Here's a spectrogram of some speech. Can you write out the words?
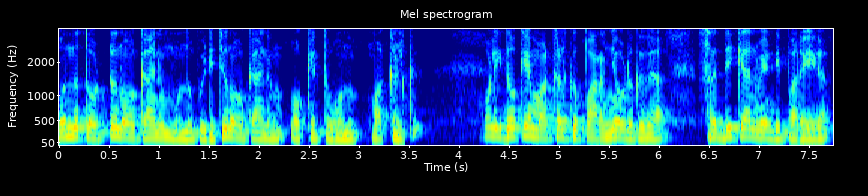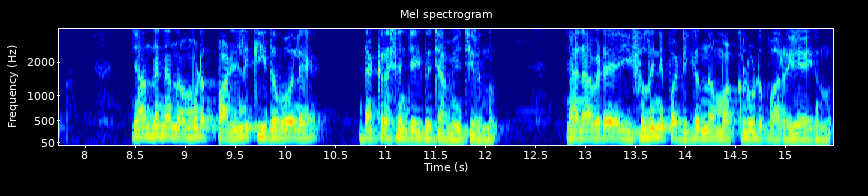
ഒന്ന് തൊട്ടു നോക്കാനും ഒന്ന് പിടിച്ചു നോക്കാനും ഒക്കെ തോന്നും മക്കൾക്ക്. അപ്പോൾ ഇതൊക്കെ മക്കൾക്ക് പറഞ്ഞു കൊടുക്കുക ശ്രദ്ധിക്കാൻ വേണ്ടി പറയുക. ഞാൻ തന്നെ നമ്മുടെ പള്ളിക്ക് ഇതുപോലെ ഡെക്കറേഷൻ ചെയ്ത് ചമയിച്ചിരുന്നു. ഞാൻ അവിടെ ഇഫുലിന് പഠിക്കുന്ന മക്കളോട് പറയുമായിരുന്നു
